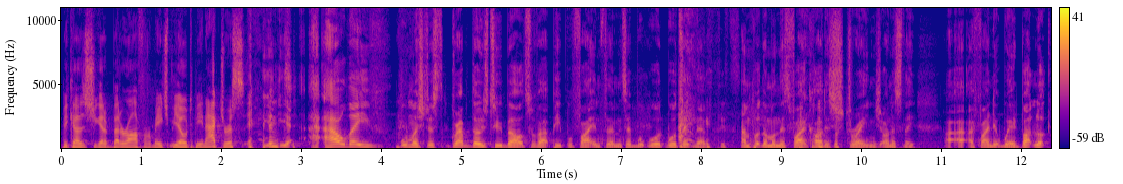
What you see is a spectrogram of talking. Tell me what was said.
Because she got a better offer from HBO to be an actress. yeah, yeah. How they've almost just grabbed those two belts without people fighting for them and said, we'll, we'll, we'll take them and put them on this fight card is strange, honestly. I, I- find it weird. But look,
